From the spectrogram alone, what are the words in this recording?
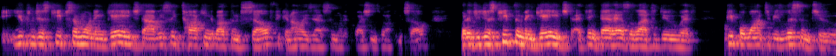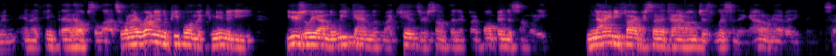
you can just keep someone engaged, obviously talking about themselves. You can always ask someone questions about themselves. But if you just keep them engaged, I think that has a lot to do with people want to be listened to. And, and I think that helps a lot. So when I run into people in the community, usually on the weekend with my kids or something, if I bump into somebody, 95% of the time I'm just listening. I don't have anything to say.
